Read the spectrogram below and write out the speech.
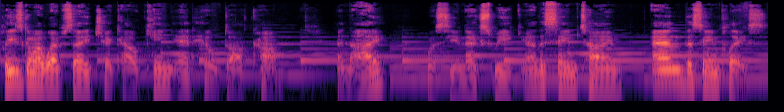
please go to my website, check out kingedhill.com and I will see you next week at the same time and the same place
